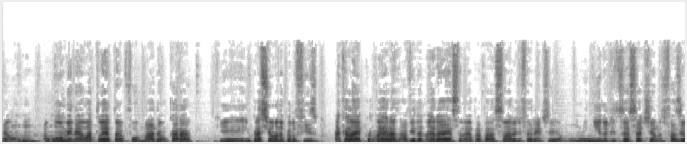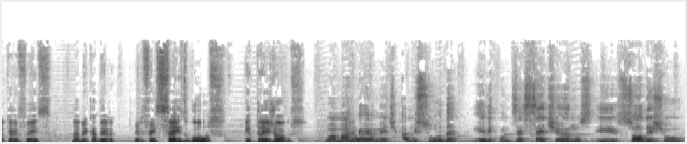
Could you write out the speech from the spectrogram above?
é um, é um homem, né? É um atleta formado, é um cara que impressiona pelo físico. Naquela época não era, a vida não era essa, né? A preparação era diferente. E um menino de 17 anos fazer o que ele fez, não é brincadeira. Ele fez seis gols em três jogos. Uma marca realmente absurda. Ele com 17 anos e só deixou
